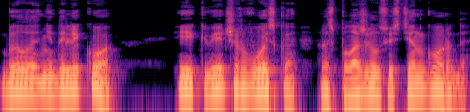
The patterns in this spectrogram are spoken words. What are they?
было недалеко, и к вечеру войско расположилось у стен города.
